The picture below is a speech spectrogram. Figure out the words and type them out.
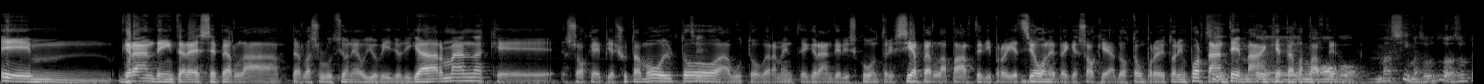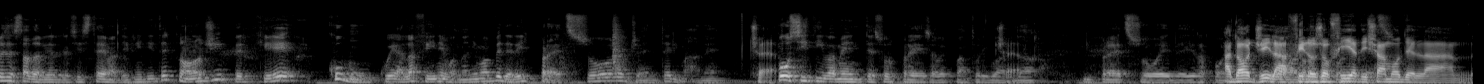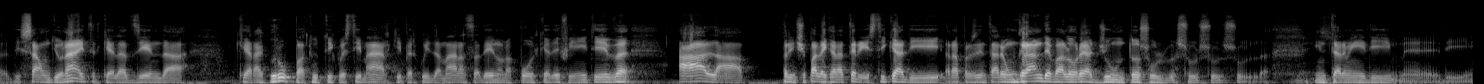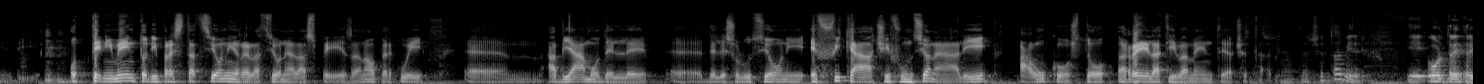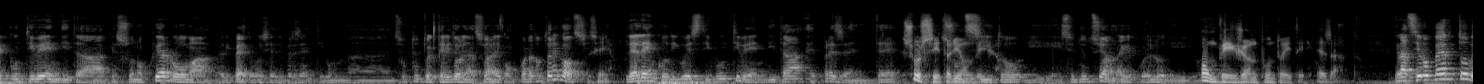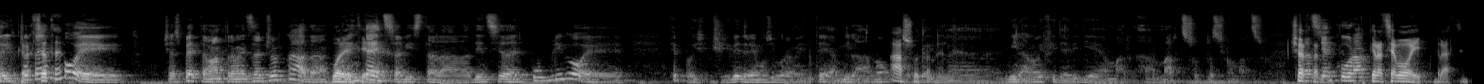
e mh, grande interesse per la, per la soluzione audio-video di Garman che so che è piaciuta molto, sì. ha avuto veramente grandi riscontri sia per la parte di proiezione perché so che adotta un proiettore importante sì, ma anche per la nuovo. parte... Ma sì, ma soprattutto la sorpresa è stata avere il sistema Definitive Technology perché comunque alla fine quando andiamo a vedere il prezzo la gente rimane certo. positivamente sorpresa per quanto riguarda certo. il prezzo e il rapporto. Ad oggi la filosofia diciamo della, di Sound United che è l'azienda che raggruppa tutti questi marchi per cui da Maranza Denon a Polka Definitive ha la principale caratteristica di rappresentare un grande valore aggiunto sul, sul, sul, in termini di, eh, di, di, ottenimento di prestazioni in relazione alla spesa, no? per cui ehm, abbiamo delle, eh, delle soluzioni efficaci, funzionali, a un costo relativamente accettabile. accettabile. E oltre ai tre punti vendita che sono qui a Roma, ripeto, voi siete presenti con, eh, su tutto il territorio nazionale con 48 negozi, sì. l'elenco di questi punti vendita è presente sul sito, sul di, sito di istituzionale che è quello di onvision.it. Esatto. Grazie Roberto per il tuo Grazie tempo e ci aspetta un'altra mezza giornata, ancora intensa vista la, la, densità del pubblico e, e, poi ci rivedremo sicuramente a Milano Assolutamente. per il Milano e Fidelity a, mar, a marzo, prossimo marzo. Certamente. Grazie ancora. Grazie a voi. Grazie.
